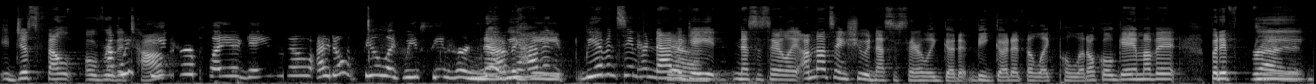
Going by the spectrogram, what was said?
it just felt over have the top. Have we seen her play a game though i don't feel like we've seen her No, navigate we haven't we haven't seen her navigate necessarily. I'm not saying she would necessarily good at be good at the like political game of it, but if Right. the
